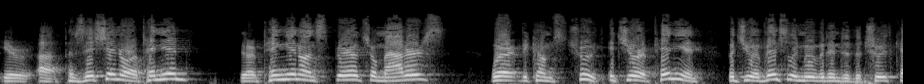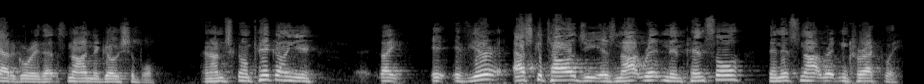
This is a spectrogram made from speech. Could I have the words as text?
your uh, position or opinion, your opinion on spiritual matters, where it becomes truth. It's your opinion, but you eventually move it into the truth category that's non-negotiable. And I'm just going to pick on you. Like, if your eschatology is not written in pencil, then it's not written correctly.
